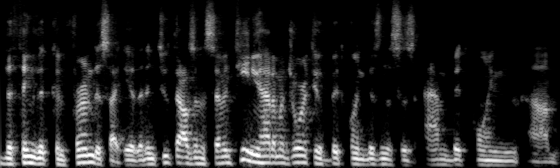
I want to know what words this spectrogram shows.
the thing that confirmed this idea that in 2017 you had a majority of bitcoin businesses and bitcoin um,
